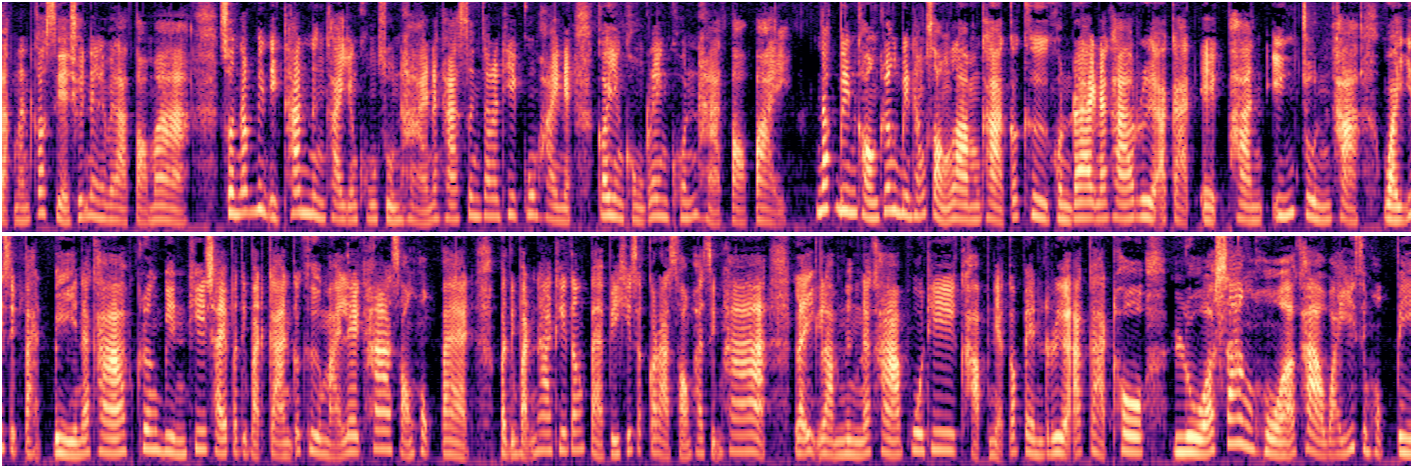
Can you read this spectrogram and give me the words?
จากนั้นก็เสียชีวิตในเวลาต่อมา ส่วนนักบินอีกท่านหนึ่งค่ะยังคงสูญหายนะคะ ซึ่งเจ้าหน้าที่กู้ภัยเนี่ยก็ยังคงเร่งค้นหาต่อไป นักบินของเครื่องบินทั้งสองลำค่ะ ก็คือคนแรกนะคะ เรืออากาศเอกพันอิงจุนค่ะวัย 28 ปีนะคะ เครื่องบินที่ใช้ปฏิบัติการก็คือหมายเลข 5268 ปฏิบัติหน้าที่ตั้งแต่ปีคศ2015 และอีกลำหนึ่งนะคะ ผู้ที่ขับเนี่ยก็เป็นเรืออากาศโทหลัวสร้างหัวค่ะวัย 26 ปี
